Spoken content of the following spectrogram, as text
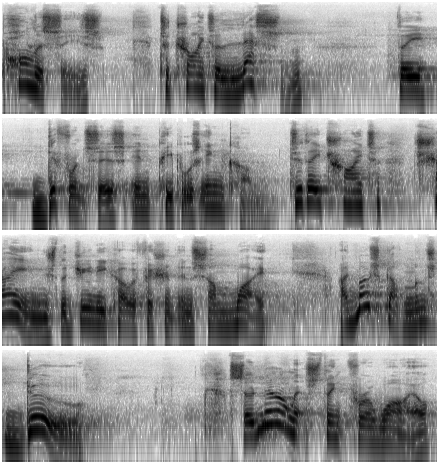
policies to try to lessen the differences in people's income? Do they try to change the Gini coefficient in some way? And most governments do. So now let's think for a while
